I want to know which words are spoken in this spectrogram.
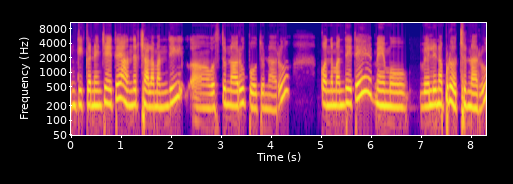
ఇంక ఇక్కడి నుంచి అయితే అందరు చాలామంది వస్తున్నారు పోతున్నారు. కొంతమంది అయితే మేము వెళ్ళినప్పుడు వచ్చున్నారు.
